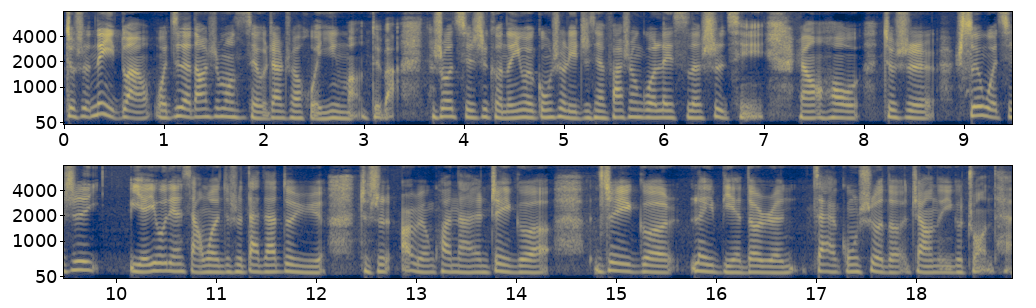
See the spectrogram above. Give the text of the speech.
就是那一段，我记得当时孟思有站出来回应嘛，对吧？他说其实可能因为公社里之前发生过类似的事情，然后就是，所以我其实。也有点想问，就是大家对于就是二元跨男这个这个类别的人在公社的这样的一个状态，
